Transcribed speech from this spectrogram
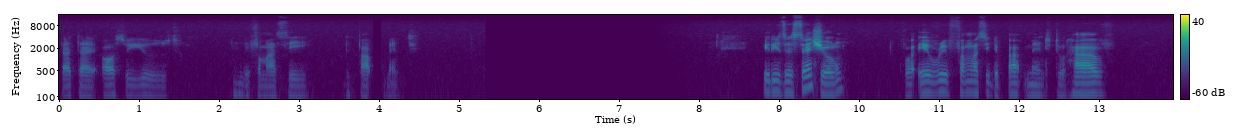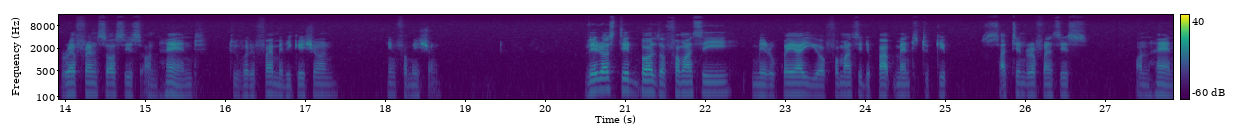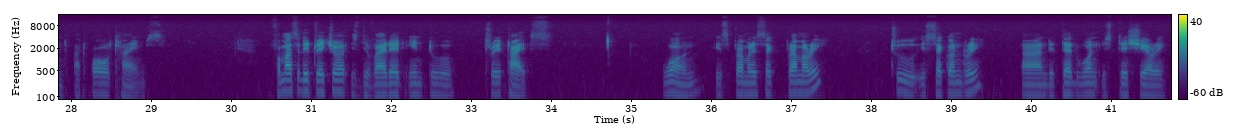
that I also used in the pharmacy department. It is essential for every pharmacy department to have reference sources on hand to verify medication information. Various state boards of pharmacy may require your pharmacy department to keep certain references on hand at all times. Pharmacy literature is divided into three types. One is primary, primary, two is secondary, and the third one is tertiary.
